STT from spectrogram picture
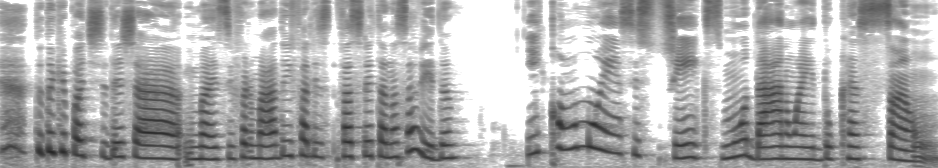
tudo que pode te deixar mais informado e facilitar nossa vida. E como esses TICs mudaram a educação?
